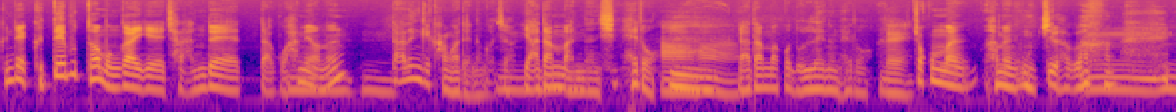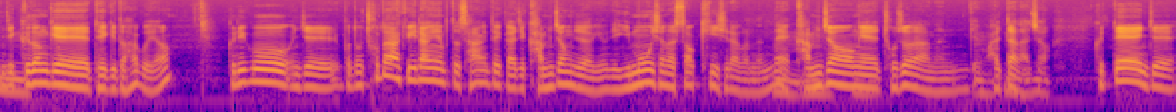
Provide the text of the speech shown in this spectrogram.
근데 그때부터 뭔가 이게 잘 안 됐다고 하면은 음, 음. 다른 게 강화되는 거죠. 음. 야단 맞는 시, 회로, 아, 야단 맞고 놀래는 회로, 네. 조금만 하면 움찔하고 음, 이제 그런 게 되기도 하고요. 그리고 이제 보통 초등학교 1학년부터 4학년 때까지 감정적인 emotional circuit이라 그러는데 음. 감정에 조절하는 게 음, 발달하죠. 그때 이제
